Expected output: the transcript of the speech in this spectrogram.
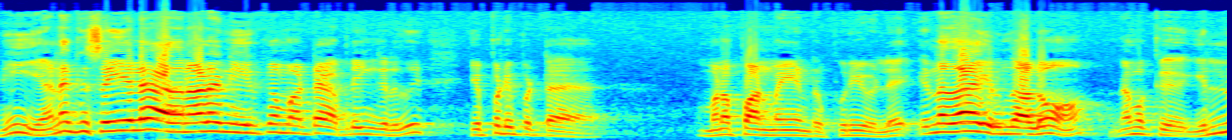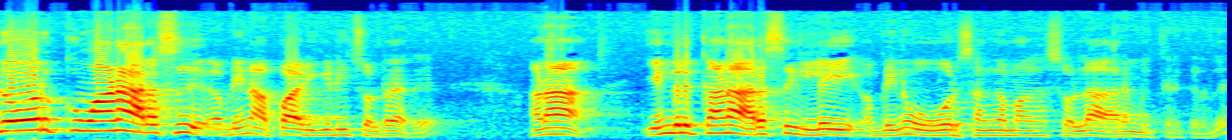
நீ எனக்கு செய்யலை அதனால் நீ இருக்க மாட்ட அப்படிங்கிறது எப்படிப்பட்ட மனப்பான்மை என்று புரியவில்லை. என்னதான் இருந்தாலும் நமக்கு எல்லோருக்குமான அரசு அப்படின்னு அப்பா அடிக்கடி சொல்கிறாரு ஆனால் எங்களுக்கான அரசு இல்லை அப்படின்னு ஒவ்வொரு சங்கமாக சொல்ல ஆரம்பித்திருக்கிறது.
